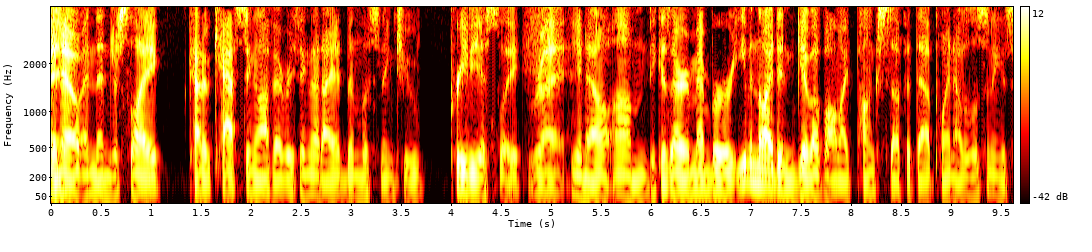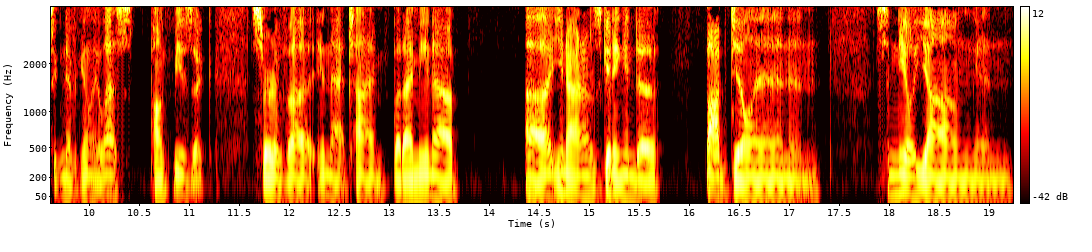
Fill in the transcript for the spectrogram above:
you know and then just like kind of casting off everything that I had been listening to previously Right. you know um, because I remember even though I didn't give up all my punk stuff at that point I was listening to significantly less punk music sort of uh, in that time but I mean uh, uh, you know, and I was getting into Bob Dylan and some Neil Young and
